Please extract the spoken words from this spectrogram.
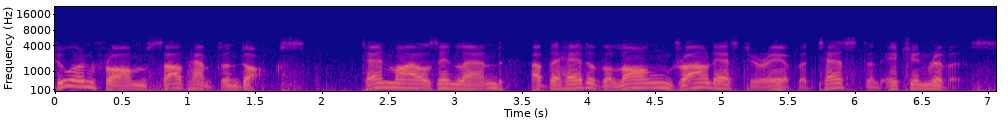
to and from Southampton docks, 10 miles inland at the head of the long, drowned estuary of the Test and Itchen rivers.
